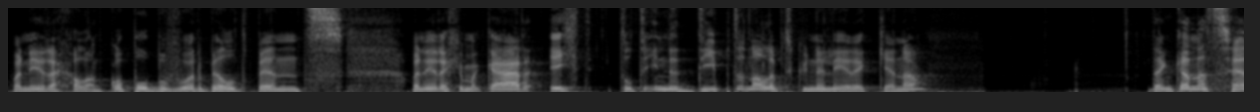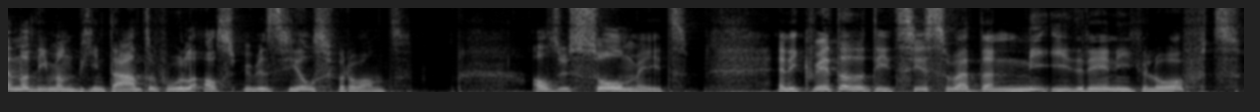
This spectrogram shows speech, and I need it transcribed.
wanneer dat je al een koppel bijvoorbeeld bent, wanneer dat je elkaar echt tot in de diepte al hebt kunnen leren kennen, dan kan het zijn dat iemand begint aan te voelen als uw zielsverwant, als uw soulmate. En ik weet dat het iets is waar dan niet iedereen in gelooft.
